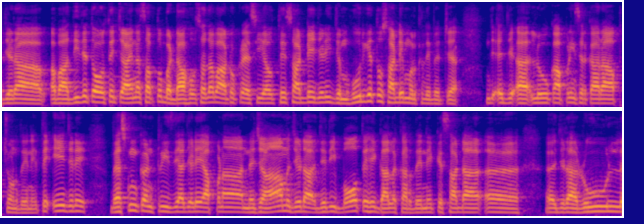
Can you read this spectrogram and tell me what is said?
ਜਿਹੜਾ ਆਬਾਦੀ ਦੇ ਤੌਰ ਤੇ ਚਾਈਨਾ ਸਭ ਤੋਂ ਵੱਡਾ ਹੋ ਸਕਦਾ ਵਾ ਆਟੋਕ੍ਰੇਸੀ ਆ, ਉੱਥੇ ਸਾਡੇ ਜਿਹੜੀ ਜਮਹੂਰੀਅਤ ਤੋਂ ਸਾਡੇ ਮੁਲਕ ਦੇ ਵਿੱਚ ਆ, ਜ- ਲੋਕ ਆਪਣੀ ਸਰਕਾਰ ਆਪ ਚੁਣਦੇ ਨੇ। ਤੇ ਇਹ ਜਿਹੜੇ ਵੈਸਟਰਨ ਕੰਟਰੀਜ਼ ਆ, ਜਿਹੜੇ ਆਪਣਾ ਨਿਜ਼ਾਮ ਜਿਹੜਾ, ਜਿਹਦੀ ਬਹੁਤ ਇਹ ਗੱਲ ਕਰਦੇ ਨੇ ਕਿ ਸਾਡਾ ਜਿਹੜਾ ਰੂਲ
